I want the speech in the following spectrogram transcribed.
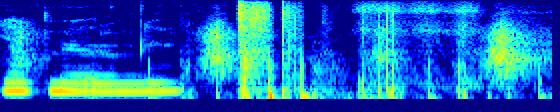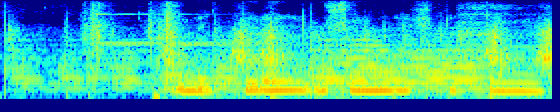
yapmıyorum diyor. Evet biraz üşengeçlik var.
